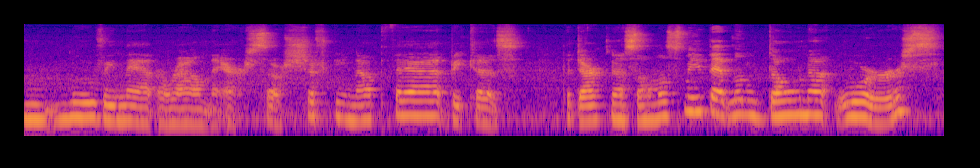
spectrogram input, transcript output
moving that around there. So shifting up that because the darkness almost made that little donut worse.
